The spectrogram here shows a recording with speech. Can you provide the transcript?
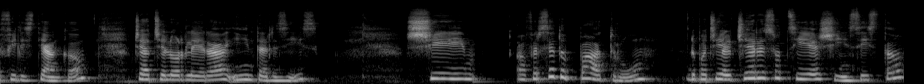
filisteancă, ceea ce lor le era interzis. Și uh, versetul 4 după ce el cere soție și insistă,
